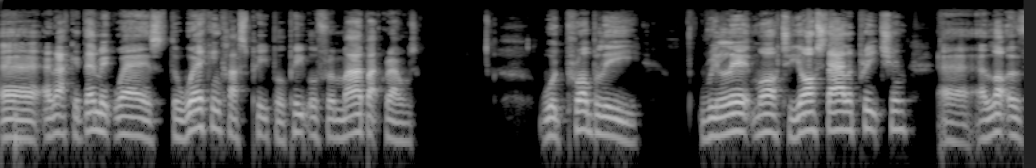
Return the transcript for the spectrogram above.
uh, and academic, whereas the working class people, people from my background, would probably relate more to your style of preaching. Uh, a lot of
